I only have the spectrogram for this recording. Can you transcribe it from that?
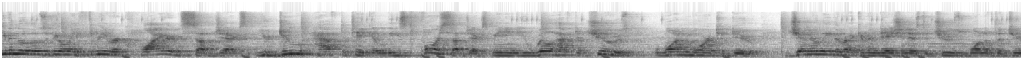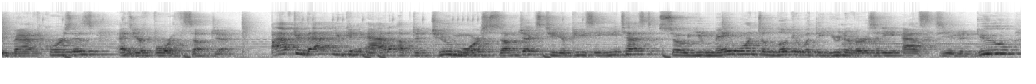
Even though those are the only three required subjects, you do have to take at least four subjects, meaning you will have to choose one more to do. Generally, the recommendation is to choose one of the two math courses as your fourth subject. After that, you can add up to two more subjects to your PCE test, so you may want to look at what the university asks you to do.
